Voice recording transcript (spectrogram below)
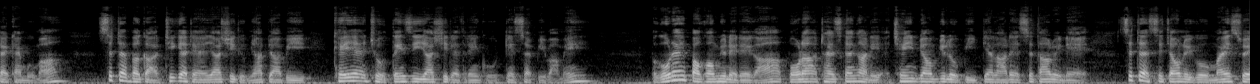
တိုက်ခိုက်မှုမှာစစ်တပ်ဘက်ကထိခိုက်ဒဏ်ရာရရှိသူများပြားပြီးခဲယမ်းအချို့သိမ်းဆည်းရရှိတဲ့တဲ့ရင်ကိုတင်ဆက်ပေးပါမယ်။ပဲခူးတိုင်းပေါက်ခေါင်းမြို့နယ်ကဘော်ရာအထိုင်စကန်ကနေအချိန်ပြောင်းပြုလုပ်ပြီးပြန်လာတဲ့စစ်သားတွေနဲ့စစ်တပ်စစ်ကြောင်းတွေကိုမိုင်းဆွဲ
